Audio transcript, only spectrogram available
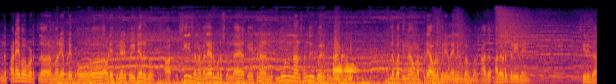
இந்த படையப்பா படத்துல வர மாதிரி அப்படியே ஓ அப்படியே பின்னாடி போயிட்டே இருக்கும். சீரியஸா நான் விளையாட கூட சொல்ல எத்தனை மூணு நாலு சந்துக்கு போயிருக்கும் அதுல பாத்தீங்கன்னா அவங்க அப்படியே அவ்வளவு பெரிய லைன் இருப்பாங்க பாருங்க. அது அதோட பெரிய லைன் சீரியஸா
